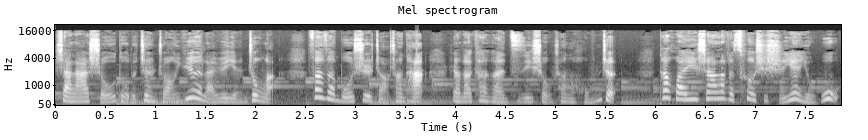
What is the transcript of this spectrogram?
莎拉手抖的症状越来越严重了，范范博士找上他，让他看看自己手上的红疹。他怀疑莎拉的测试实验有误，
